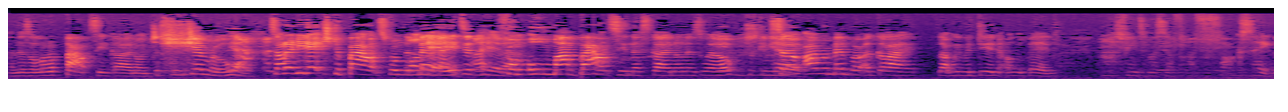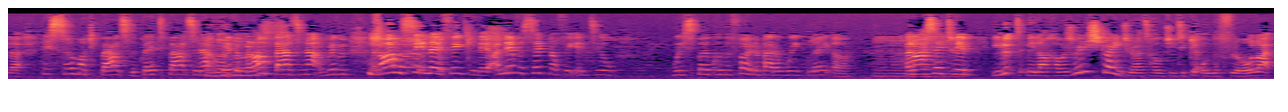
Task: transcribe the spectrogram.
and there's a lot of bouncing going on just in general. Yeah. So I don't need extra bounce from the On the bed, bed, hear that. from all my bouncing that's going on as well. Yeah, just give you so headache. I remember a guy like we were doing it on the bed. and I was thinking to myself, for fuck's sake, like there's so much bounce. The bed's bouncing out of rhythm, and I'm bouncing out of rhythm. And I was sitting there thinking it. I never said nothing until we spoke on the phone about a week later. Mm. And I said to him, You looked at me like I was really strange when I told you to get on the floor. Like,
